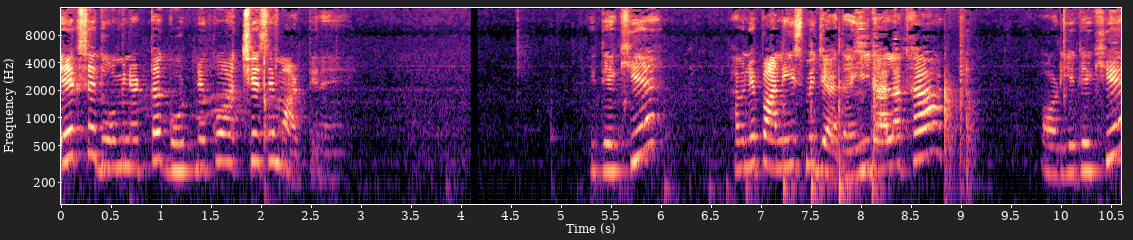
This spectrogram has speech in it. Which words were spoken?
एक से दो मिनट तक घोटने को अच्छे से मारते रहें। ये देखिए, हमने पानी इसमें ज़्यादा ही डाला था। और ये देखिए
